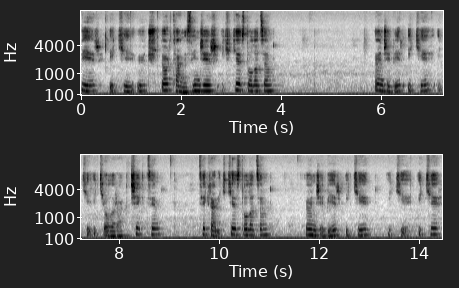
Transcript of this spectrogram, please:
1, 2, 3, 4 tane zincir. 2 kez doladım. Önce 1, 2, 2, 2 olarak çektim. Tekrar 2 kez doladım. Önce 1, 2, 2, 2.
